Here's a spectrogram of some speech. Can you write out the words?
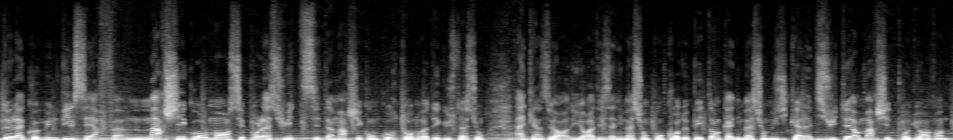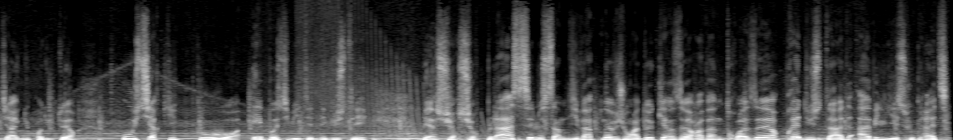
de la commune Villecerf. Marché gourmand, c'est pour la suite, c'est un marché concours, tournoi, dégustation. À 15h, il y aura des animations, concours de pétanque, animation musicale à 18h, marché de produits en vente direct du producteur ou circuit court et possibilité de déguster bien sûr sur place. C'est le samedi 29 juin de 15h à 23h près du stade à Villiers-sous-Gretz.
